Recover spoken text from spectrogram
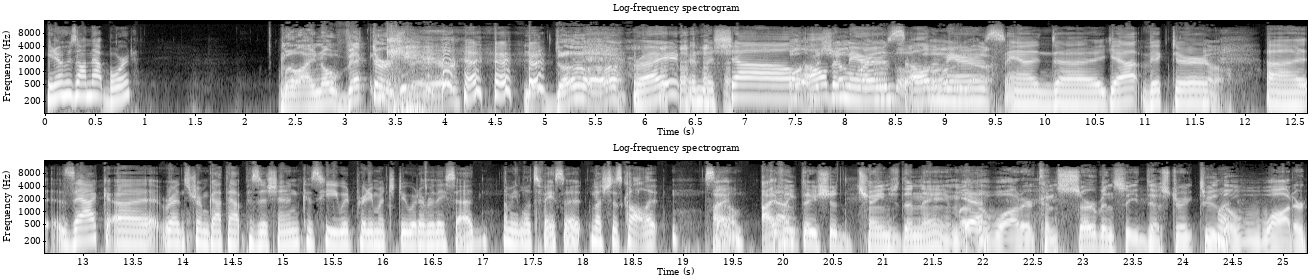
You know who's on that board? Well, I know Victor's there. yeah, duh. right? And Michelle, all the Michelle mayors, Randall. all the Oh, mayors, and uh, yeah, Victor. Yeah. Uh, Zach uh, Renstrom got that position because he would pretty much do whatever they said. I mean, let's face it. Let's just call it. So I, I yeah. think they should change the name of Yeah. the Water Conservancy District to the Water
